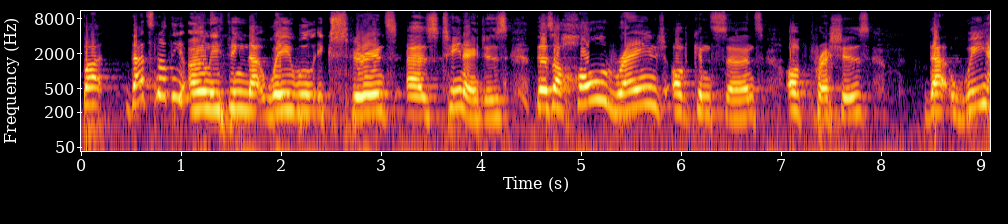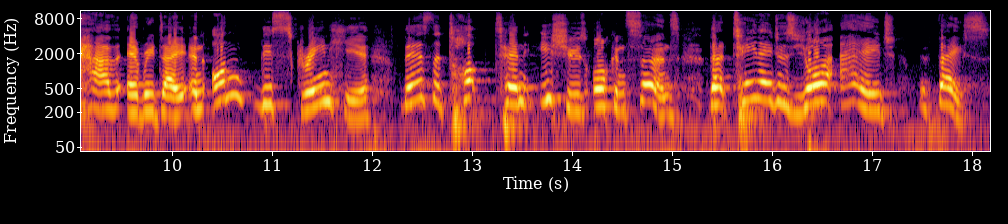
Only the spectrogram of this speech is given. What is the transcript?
But that's not the only thing that we will experience as teenagers. There's a whole range of concerns, of pressures that we have every day. And on this screen here, there's the top 10 issues or concerns that teenagers your age face,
